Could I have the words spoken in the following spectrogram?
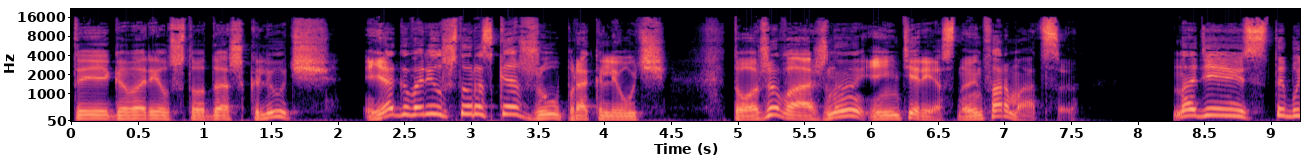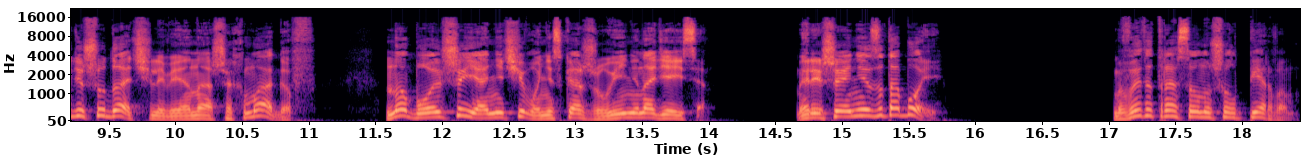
«Ты говорил, что дашь ключ?» «Я говорил, что расскажу про ключ», тоже важную и интересную информацию. Надеюсь, ты будешь удачливее наших магов, но больше я ничего не скажу и не надейся. Решение за тобой. В этот раз он ушел первым,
